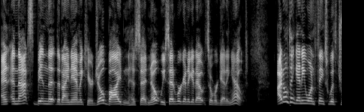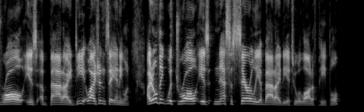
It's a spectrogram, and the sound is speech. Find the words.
And and that's been the, the dynamic here. Joe Biden has said, no, we said we're going to get out, so we're getting out. I don't think anyone thinks withdrawal is a bad idea. Well, I shouldn't say anyone. I don't think withdrawal is necessarily a bad idea to a lot of people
